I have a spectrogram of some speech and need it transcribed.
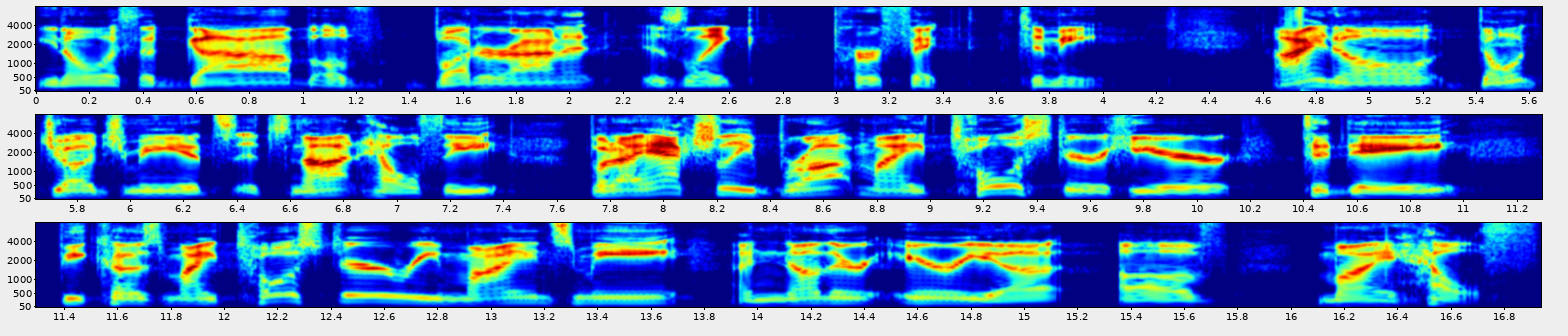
you know, with a gob of butter on it is like perfect to me. I know, don't judge me, it's, it's not healthy, but I actually brought my toaster here today because my toaster reminds me another area of my health,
